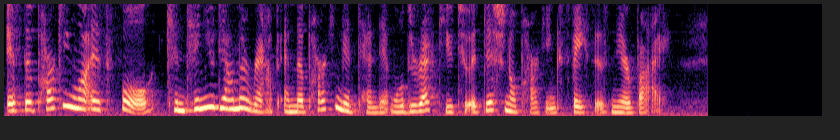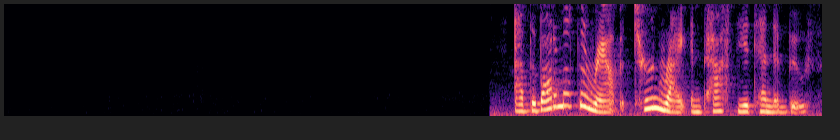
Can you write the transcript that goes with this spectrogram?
If the parking lot is full, continue down the ramp and the parking attendant will direct you to additional parking spaces nearby. At the bottom of the ramp, turn right and pass the attendant booth.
